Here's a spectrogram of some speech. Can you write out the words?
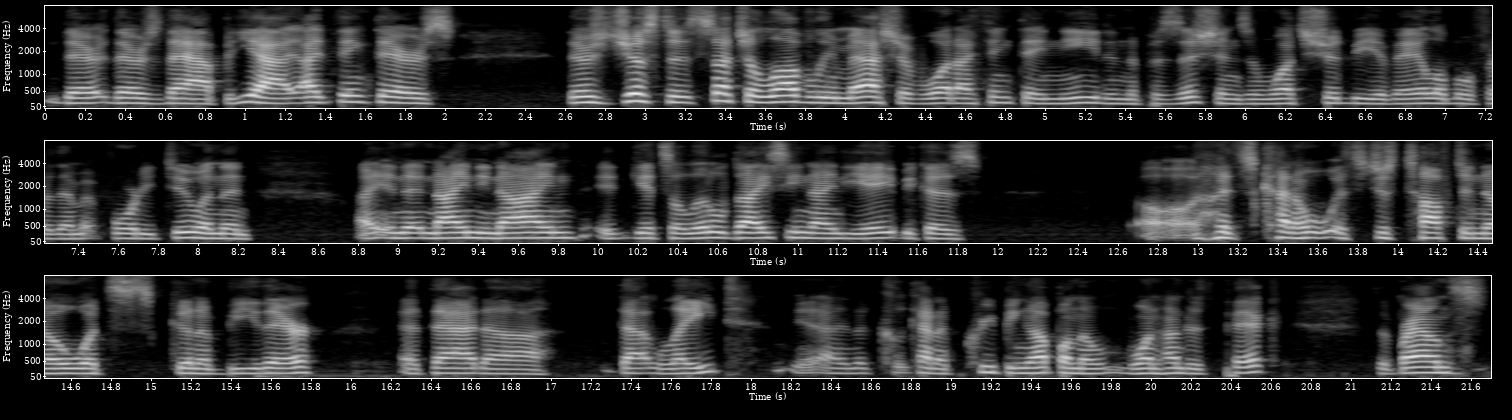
there, there's that. But yeah, I think there's there's just a, such a lovely mesh of what I think they need in the positions and what should be available for them at 42, and then uh, in at 99, it gets a little dicey. 98 because uh, it's kind of it's just tough to know what's going to be there at that uh, that late and kind of creeping up on the 100th pick. The Browns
